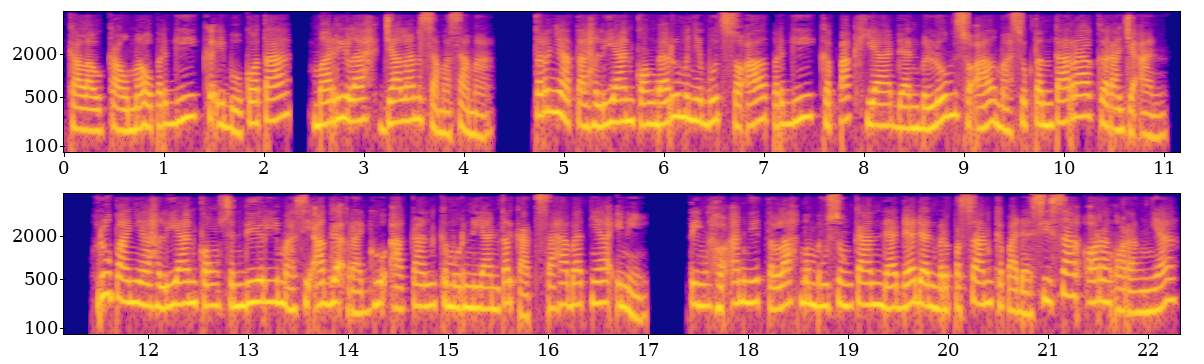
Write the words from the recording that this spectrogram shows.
kalau kau mau pergi ke ibu kota, marilah jalan sama-sama. Ternyata Helian Kong baru menyebut soal pergi ke Pakhia dan belum soal masuk tentara kerajaan. Rupanya Helian Kong sendiri masih agak ragu akan kemurnian tekad sahabatnya ini. Ting Hoan Wei telah membusungkan dada dan berpesan kepada sisa orang-orangnya,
